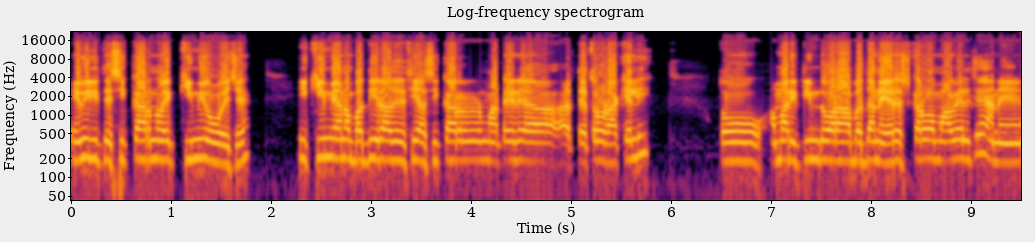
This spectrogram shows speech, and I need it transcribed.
એવી રીતે શિકારનો એક કિમિયો હોય છે. એ કિમિયાનો બધી રાતેથી આ શિકાર માટે તેતરો રાખેલી તો અમારી ટીમ દ્વારા આ બધાને એરેસ્ટ કરવામાં આવેલ છે અને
